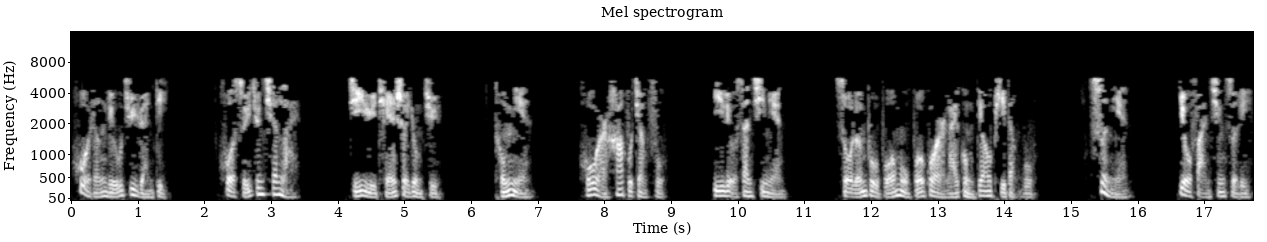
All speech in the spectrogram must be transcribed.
或仍留居原地，或随军迁来，给予田舍用具。同年，胡尔哈部将父。一六三七年，索伦布伯木博过尔来贡貂皮等物。次年，又反清自立。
